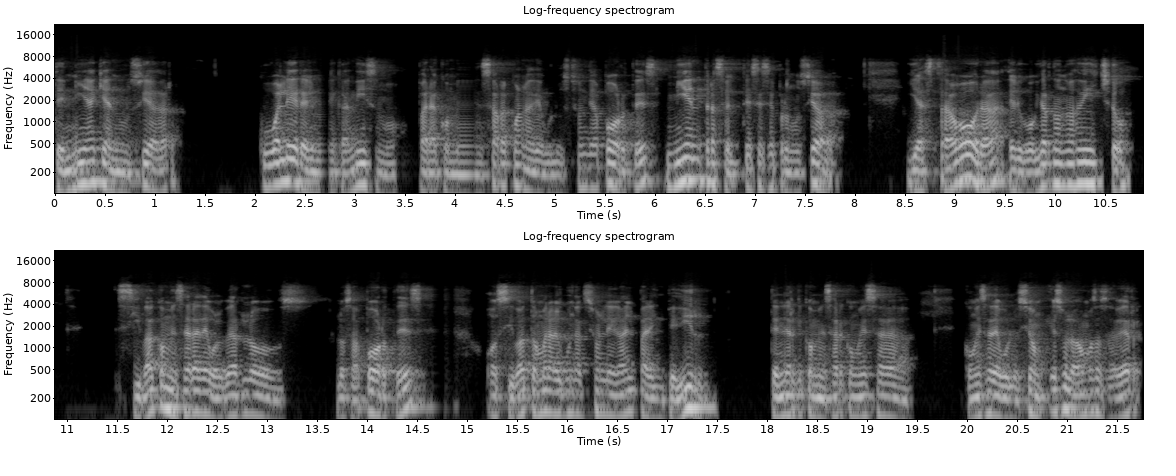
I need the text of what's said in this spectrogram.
tenía que anunciar cuál era el mecanismo para comenzar con la devolución de aportes mientras el TC se pronunciaba. Y hasta ahora el gobierno no ha dicho si va a comenzar a devolver los, los aportes o si va a tomar alguna acción legal para impedir tener que comenzar con esa con esa devolución. Eso lo vamos a saber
